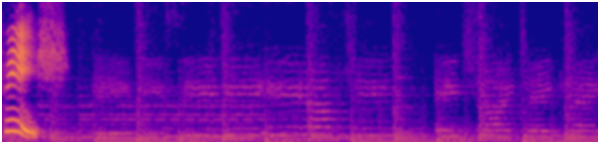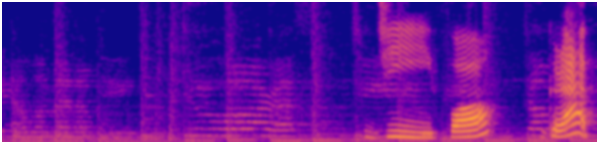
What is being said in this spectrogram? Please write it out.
fish. G for grapes.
